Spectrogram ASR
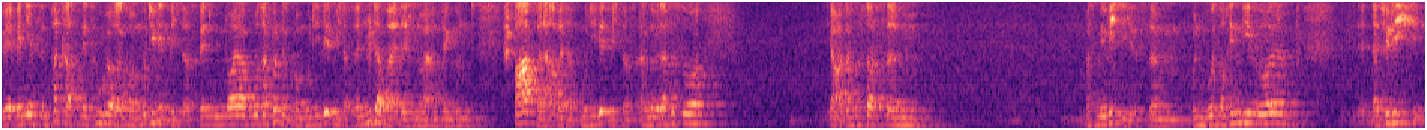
wenn jetzt im Podcast mehr Zuhörer kommen, motiviert mich das. Wenn ein neuer großer Kunde kommt, motiviert mich das. Wenn ein Mitarbeiter hier neu anfängt und Spaß bei der Arbeit hat, motiviert mich das. Also das ist so, ja, das ist das, ähm, was mir wichtig ist. Ähm, und wo es noch hingehen soll, natürlich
